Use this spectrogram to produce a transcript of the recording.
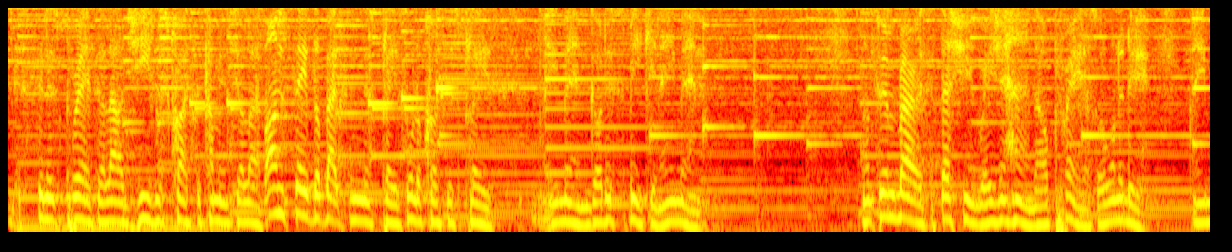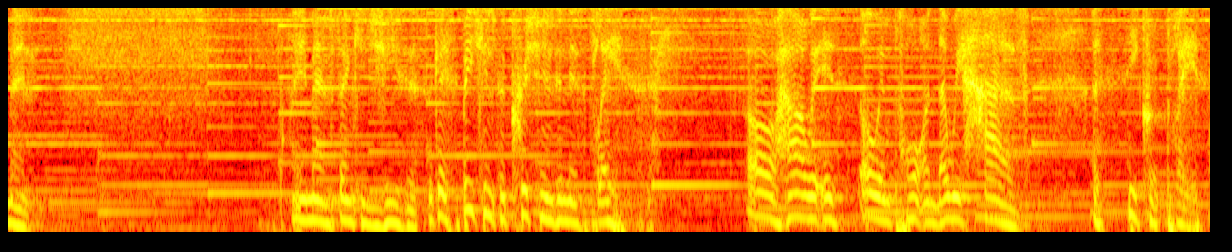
It's a sinner's prayer to allow Jesus Christ to come into your life. Unsaved or backslidden in this place, all across this place. Amen. God is speaking. Amen. Not to embarrass. If that's you, raise your hand. I'll pray. That's what I want to do. Amen. Amen. Thank you, Jesus. Okay, speaking to Christians in this place. Oh, how it is so important that we have a secret place.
